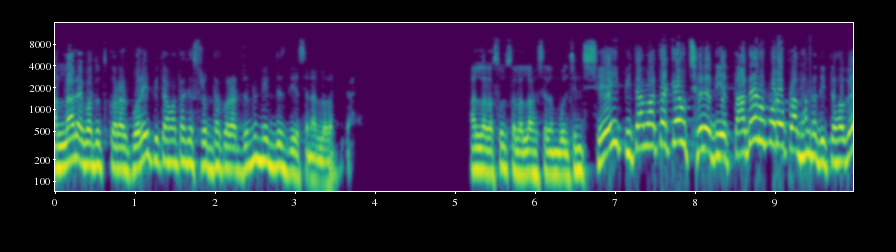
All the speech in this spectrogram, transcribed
আল্লাহর আবাদত করার পরেই পিতামাতাকে শ্রদ্ধা করার জন্য নির্দেশ দিয়েছেন আল্লাহ আল্লাহ রাসুল সাল্লাম বলছেন, সেই পিতামাতাকেও ছেড়ে দিয়ে তাদের উপরেও প্রাধান্য দিতে হবে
